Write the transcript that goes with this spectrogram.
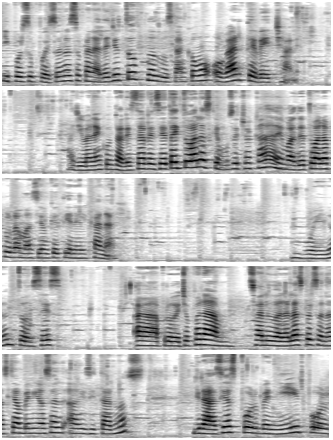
y por supuesto en nuestro canal de YouTube nos buscan como Hogar TV Channel. Allí van a encontrar esta receta y todas las que hemos hecho acá, además de toda la programación que tiene el canal. Bueno, entonces aprovecho para saludar a las personas que han venido a visitarnos. Gracias por venir, por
